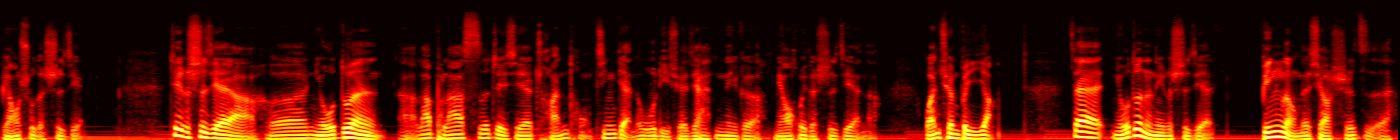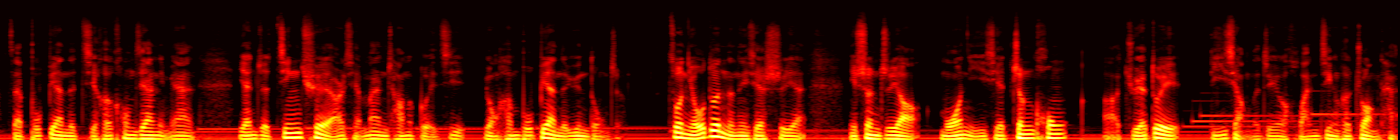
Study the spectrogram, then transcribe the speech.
描述的世界。这个世界啊，和牛顿啊、拉普拉斯这些传统经典的物理学家那个描绘的世界呢，完全不一样。在牛顿的那个世界里，冰冷的小石子在不变的几何空间里面，沿着精确而且漫长的轨迹，永恒不变地运动着。做牛顿的那些试验，你甚至要模拟一些真空啊，绝对。理想的这个环境和状态，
